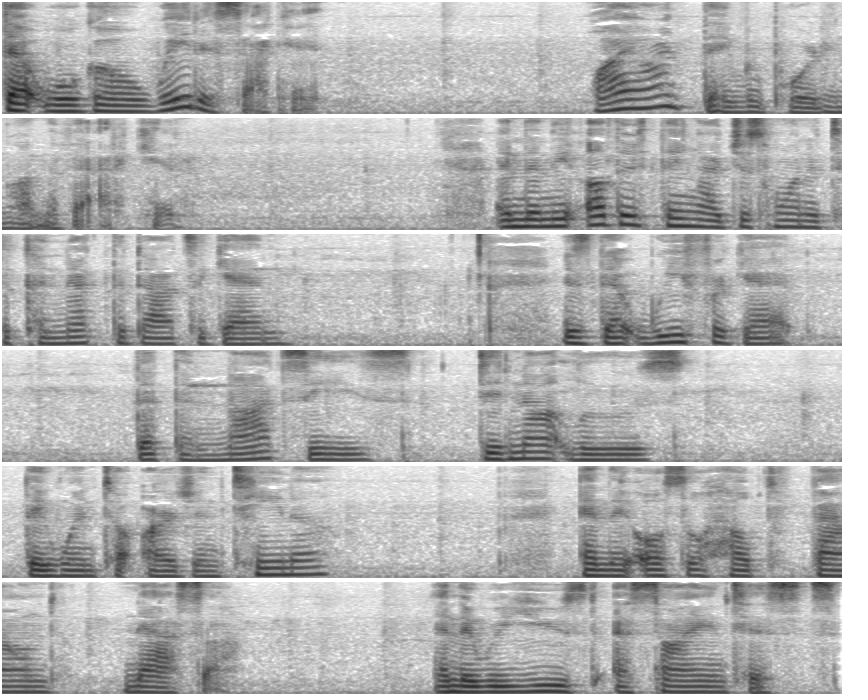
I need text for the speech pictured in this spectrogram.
that will go, wait a second why aren't they reporting on the Vatican? And then the other thing I just wanted to connect the dots again is that we forget that the Nazis did not lose. They went to Argentina and they also helped found NASA. And they were used as scientists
